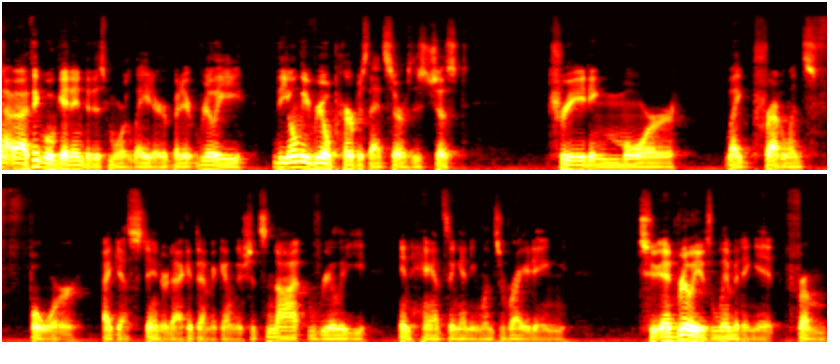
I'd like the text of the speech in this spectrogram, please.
I think we'll get into this more later, but it really the only real purpose that serves is just creating more like prevalence for I guess standard academic English. It's not really enhancing anyone's writing to and really is limiting it from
